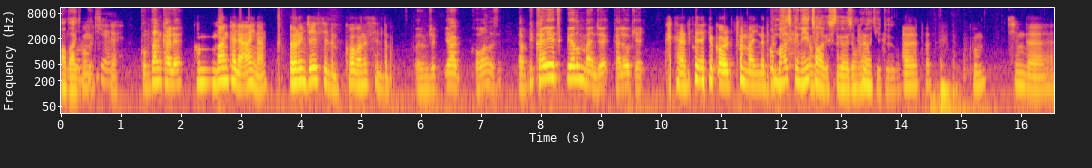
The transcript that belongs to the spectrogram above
Allah gitti. Kum Kum iki. gitti. Kumdan kale. Kumdan kale aynen. Örümceği sildim. Kovanı sildim. Örümcek. Ya kovan da Ya bir kaleye tıklayalım bence. Kale okey. Korktum ben yine de. Ama başka neyi Tamam. çağrıştıracağım merak ediyorum. Evet. evet. Kum. Şimdi Bir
